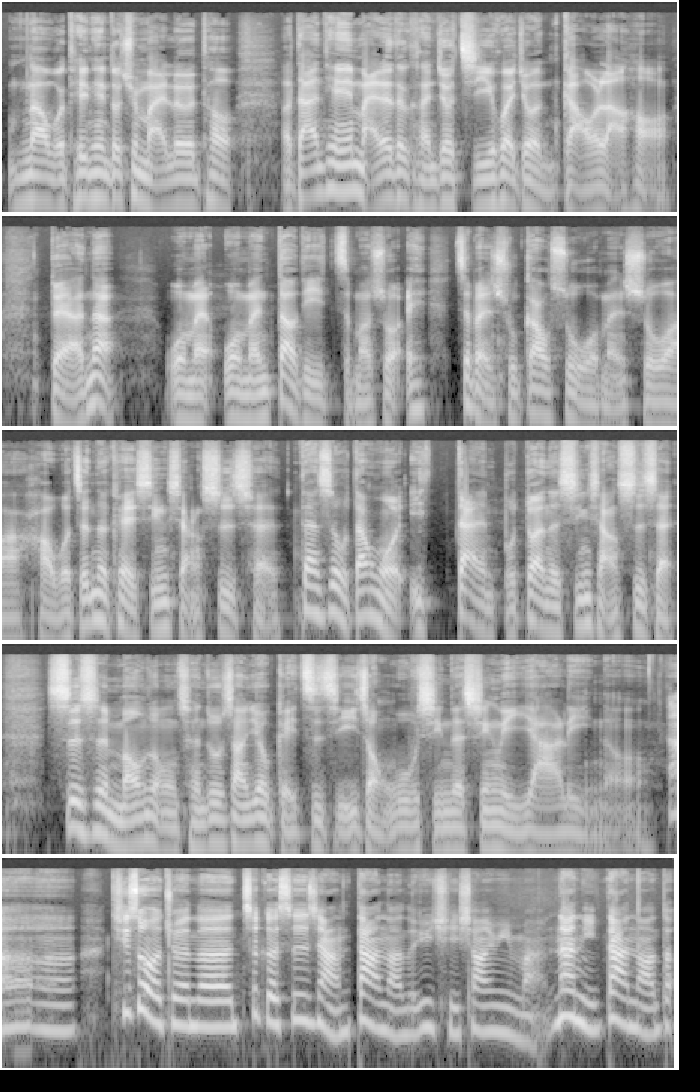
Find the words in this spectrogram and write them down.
那我天天都去买乐透啊，当然天天买乐透可能就机会就很高了哈，对啊，那。我们我们到底怎么说？哎，这本书告诉我们说啊，好，我真的可以心想事成。但是，当我一旦不断的心想事成，是不是某种程度上又给自己一种无形的心理压力呢？嗯，其实我觉得这个是讲大脑的预期效应嘛。那你大脑的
